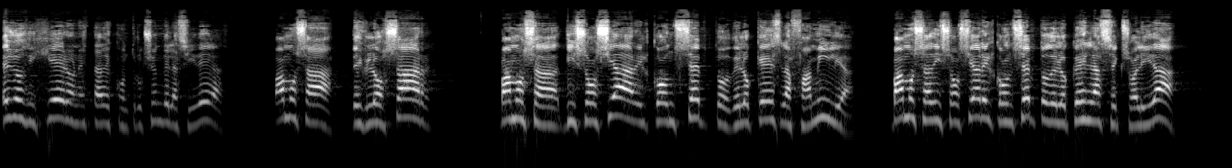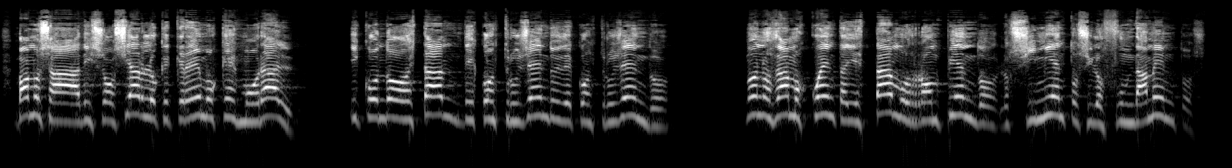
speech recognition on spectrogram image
Ellos dijeron esta desconstrucción de las ideas. Vamos a desglosar, vamos a disociar el concepto de lo que es la familia. Vamos a disociar el concepto de lo que es la sexualidad vamos a disociar lo que creemos que es moral. Y cuando están desconstruyendo y deconstruyendo, no nos damos cuenta y estamos rompiendo los cimientos y los fundamentos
